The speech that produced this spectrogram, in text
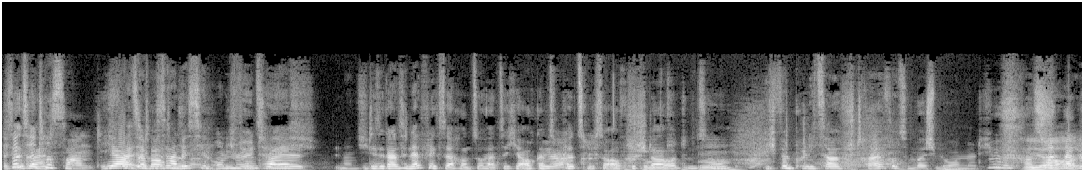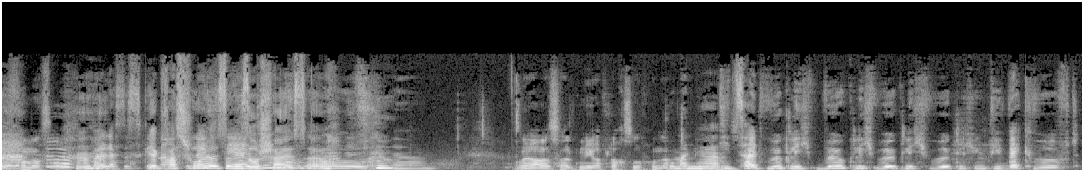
Es finde ist es halt- interessant. Ja, Ist aber auch ein bisschen Ich unnötig. find's halt, manche. diese ganze Netflix-Sache und so hat sich ja auch ganz Ja. plötzlich so aufgestaut und so. Mhm. ich finde Polizei auf Streife zum Beispiel unnötig. Oder krass Ja, Schule. ich fand das auch. Weil das ist Ja, genau krass, Schule ist sowieso scheiße. Wo, ja, Ja, ist halt mega flach so von der wo man Ja. die Zeit wirklich, wirklich, wirklich, wirklich irgendwie wegwirft.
